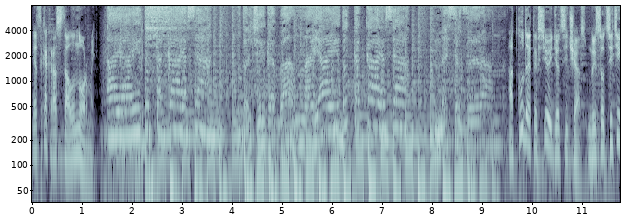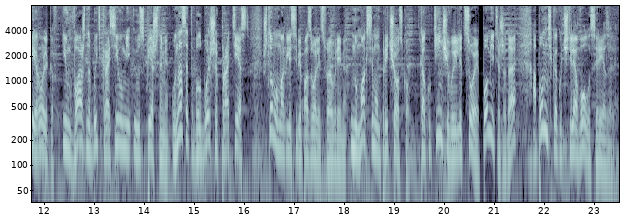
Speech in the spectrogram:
это как раз стало нормой. А я иду такая вся, в Дольче Габбана, я иду такая вся, на сердце рано. Откуда это все идет сейчас? Ну, из соцсетей и роликов. Им важно быть красивыми и успешными. У нас это был больше протест. Что мы могли себе позволить в свое время? Ну, максимум прическу. Как у Кинчева или Цоя. Помните же, да? А помните, как учителя волосы резали?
